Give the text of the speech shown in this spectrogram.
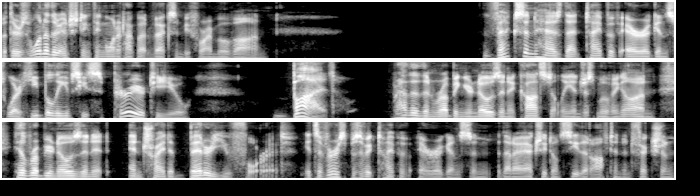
But there's one other interesting thing I want to talk about Vexen before I move on. Vexen has that type of arrogance where he believes he's superior to you, but rather than rubbing your nose in it constantly and just moving on, he'll rub your nose in it and try to better you for it. It's a very specific type of arrogance and that I actually don't see that often in fiction,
